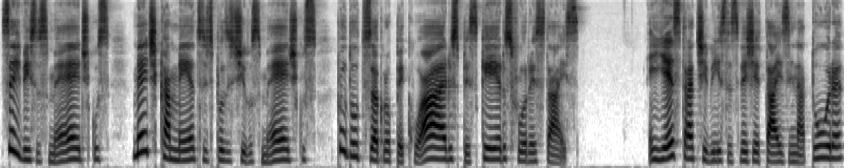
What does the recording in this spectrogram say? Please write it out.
serviços médicos, medicamentos e dispositivos médicos, produtos agropecuários, pesqueiros, florestais e extrativistas vegetais in natura,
